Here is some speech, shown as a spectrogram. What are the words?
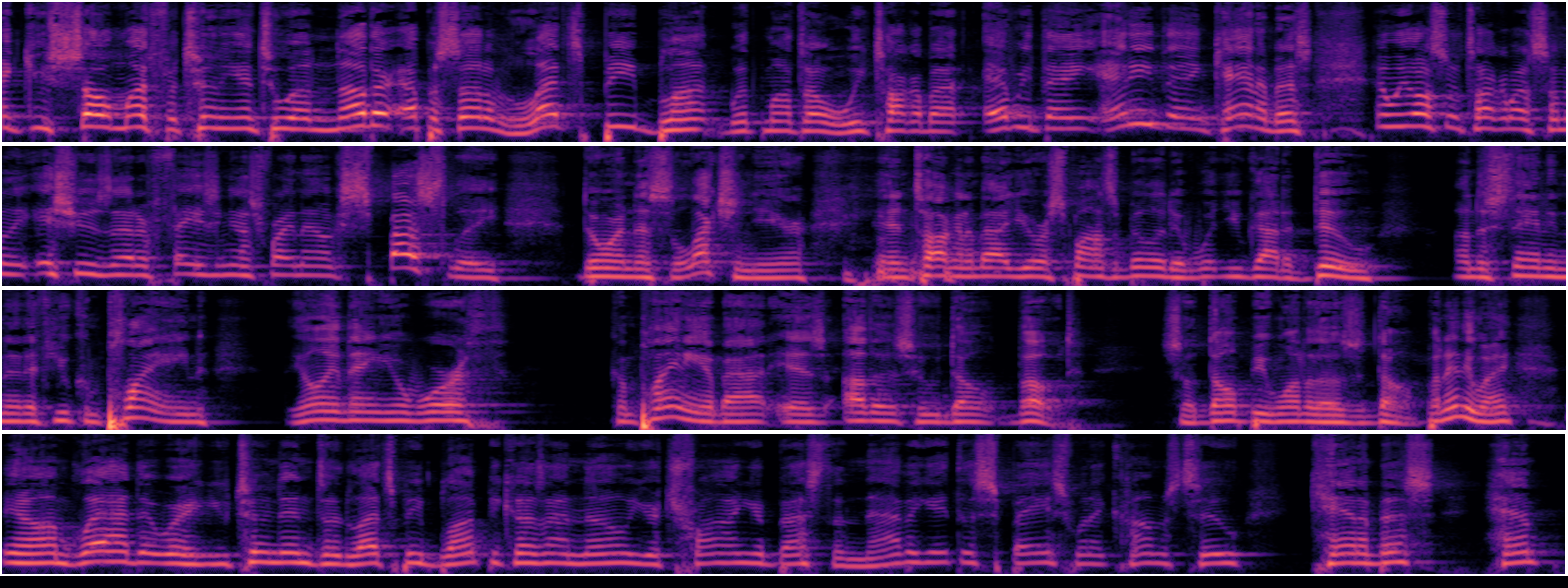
thank you so much for tuning in to another episode of Let's Be Blunt with Montel. We talk about everything, anything cannabis, and we also talk about some of the issues that are facing us right now, especially during this election year, and talking about your responsibility of what you got to do, understanding that if you complain, the only thing you're worth complaining about is others who don't vote. So don't be one of those who don't. But anyway, you know, I'm glad that we're you tuned in to Let's Be Blunt because I know you're trying your best to navigate the space when it comes to cannabis, hemp,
